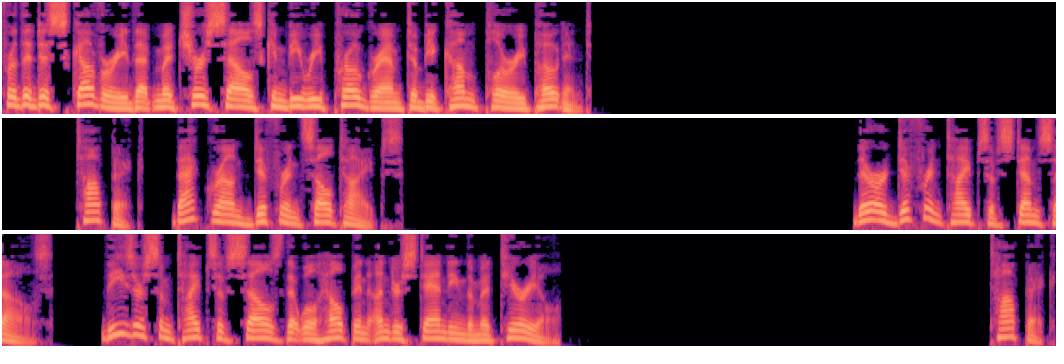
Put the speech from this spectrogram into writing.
"...for the discovery that mature cells can be reprogrammed to become pluripotent." Background different cell types There are different types of stem cells. These are some types of cells that will help in understanding the material. Topic:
